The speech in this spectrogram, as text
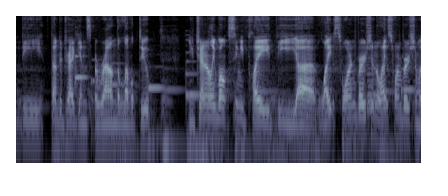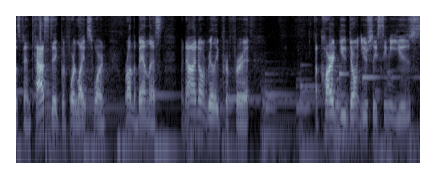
the Thunder Dragons around the level dupe. You generally won't see me play the uh, Light Sworn version. The Light Sworn version was fantastic before Light Sworn were on the ban list, but now I don't really prefer it. A card you don't usually see me use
